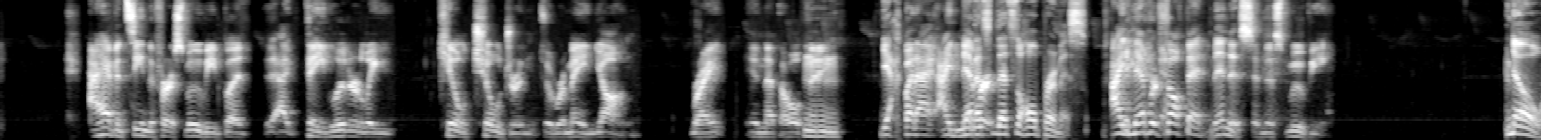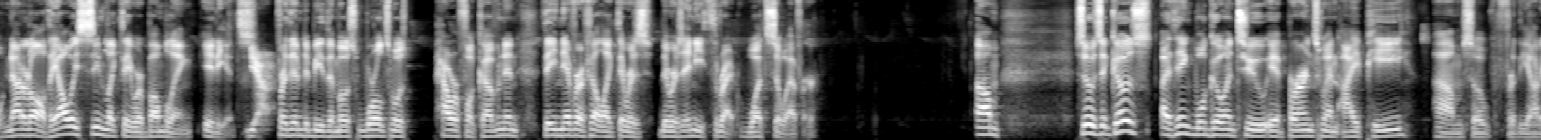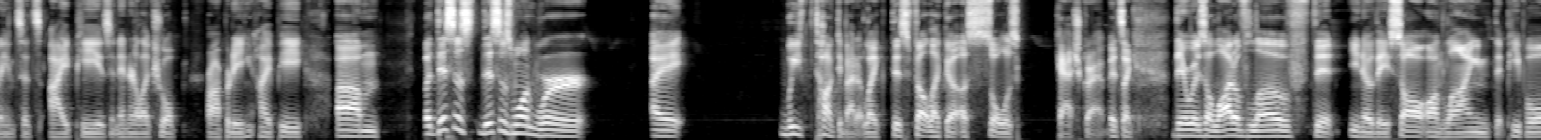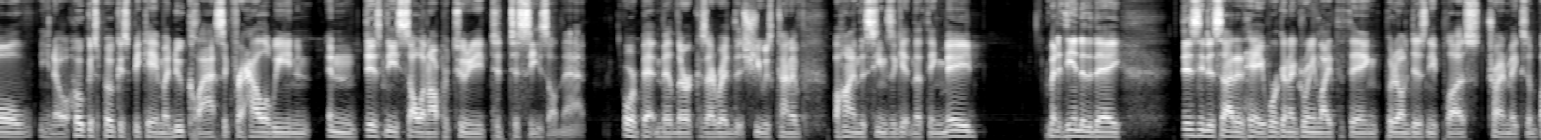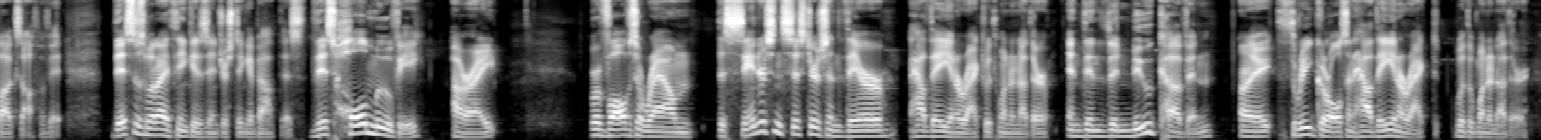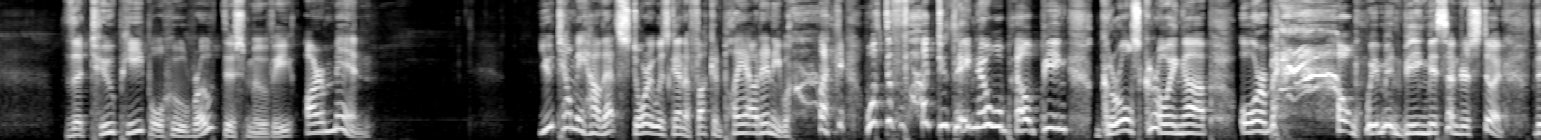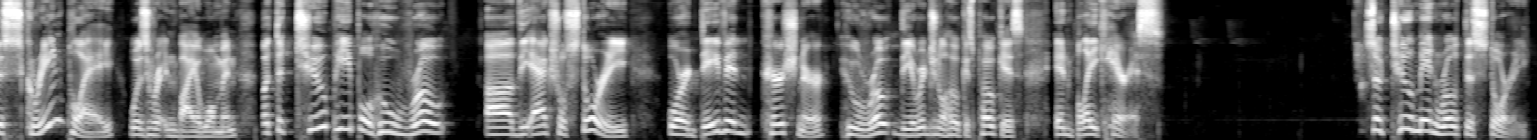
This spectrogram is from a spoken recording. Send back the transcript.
i haven't seen the first movie but I, they literally killed children to remain young right isn't that the whole thing Mhm. Yeah. but i i Yeah, never that's that's the whole premise. i never felt that menace in this movie No, not at all. They always seemed like they were bumbling idiots. Yeah. For them to be the most world's most powerful covenant, they never felt like there was there was any threat whatsoever. Um so as it goes, I think we'll go into it burns when IP. Um so for the audience it's IP is an intellectual property IP. Um but this is this is one where I we've talked about it. Like this felt like a, a soulless cash grab. It's like there was a lot of love that you know they saw online that people you know Hocus Pocus became a new classic for Halloween, and, and Disney saw an opportunity to to seize on that. Or Bette Midler because I read that she was kind of behind the scenes of getting the thing made. But at the end of the day, Disney decided, hey, we're going to greenlight the thing, put it on Disney Plus, try and make some bucks off of it. This is what I think is interesting about this. This whole movie, all right, revolves around the Sanderson sisters and their how they interact with one another, and then the new coven, all right, three girls and how they interact with one another. The two people who wrote this movie are men. You tell me how that story was gonna fucking play out anyway. like, what the fuck do they know about being girls growing up or about women being misunderstood? The screenplay was written by a woman, but the two people who wrote uh, the actual story were David Kirschner, who wrote the original Hocus Pocus, and Blake Harris. So two men wrote this story.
